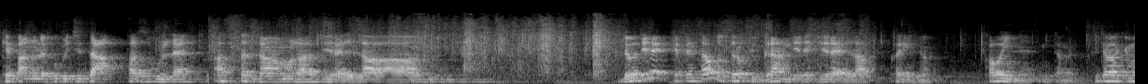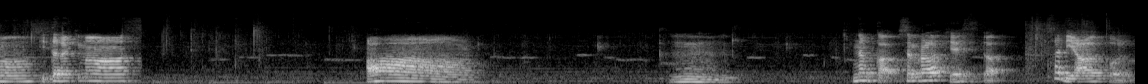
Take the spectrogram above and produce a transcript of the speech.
Che fanno le pubblicità fasulle Assaggiamo la girella Devo dire che pensavo fossero più grandi le girella Carina Kawaii mitame いただきます Itadakimasu Ah. あーうん Nanka sembra la fiesta Sa di alcol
